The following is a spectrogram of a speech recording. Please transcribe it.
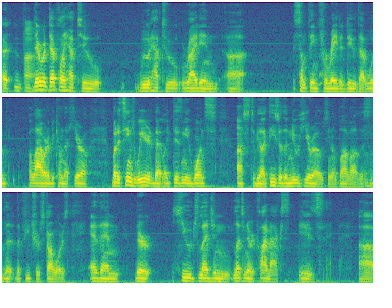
uh, Uh. there would definitely have to we would have to write in uh, something for Rey to do that would allow her to become that hero. But it seems weird that like Disney wants us to be like these are the new heroes, you know, blah blah. This Mm-hmm. is the the future of Star Wars, and then their huge legend legendary climax is uh,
